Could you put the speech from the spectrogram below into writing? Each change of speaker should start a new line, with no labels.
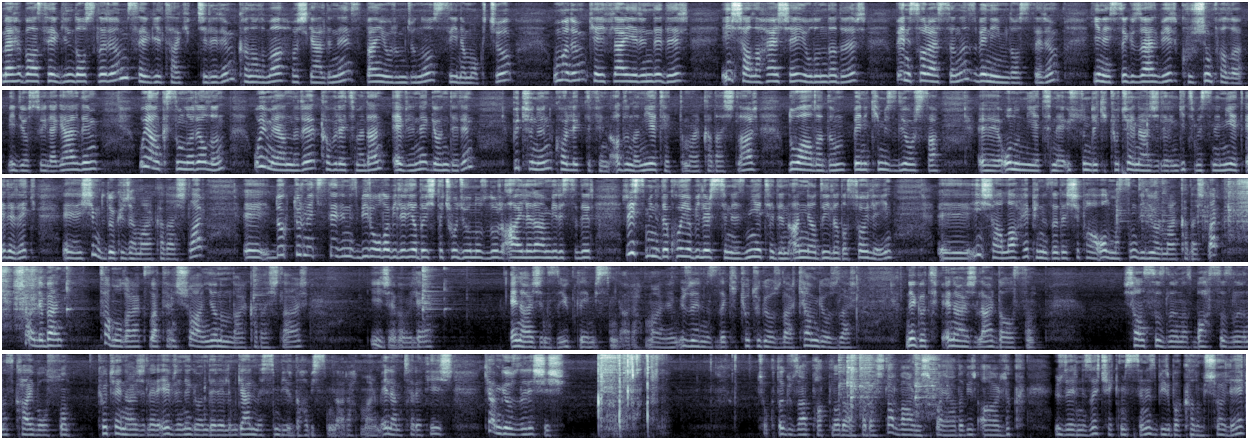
Merhaba sevgili dostlarım, sevgili takipçilerim. Kanalıma hoş geldiniz. Ben yorumcunuz Sinem Okçu. Umarım keyifler yerindedir. İnşallah her şey yolundadır. Beni sorarsanız ben iyiyim dostlarım. Yine size güzel bir kurşun falı videosuyla geldim. Uyan kısımları alın, uymayanları kabul etmeden evrene gönderin. Bütünün kolektifin adına niyet ettim arkadaşlar. Dualadım. Beni kim izliyorsa e, onun niyetine, üstündeki kötü enerjilerin gitmesine niyet ederek e, şimdi dökeceğim arkadaşlar. E, döktürmek istediğiniz biri olabilir ya da işte çocuğunuzdur, aileden birisidir. Resmini de koyabilirsiniz. Niyet edin, anne adıyla da söyleyin. E, inşallah hepinize de şifa olmasın diliyorum arkadaşlar. Şöyle ben tam olarak zaten şu an yanımda arkadaşlar. İyice böyle enerjinizi yükleyin Bismillahirrahmanirrahim. Üzerinizdeki kötü gözler, kem gözler, negatif enerjiler dağılsın. Şanssızlığınız, bahtsızlığınız kaybolsun. Kötü enerjileri evrene gönderelim. Gelmesin bir daha Bismillahirrahmanirrahim. Elem terefiş, kem gözlere şiş. Çok da güzel patladı arkadaşlar. Varmış bayağı da bir ağırlık üzerinize çekmişsiniz. Bir bakalım şöyle.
